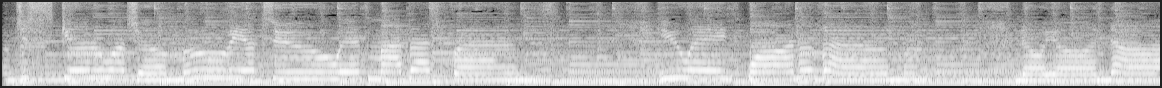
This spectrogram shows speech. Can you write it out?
I'm just gonna watch a movie or two with my best friends. You ain't one of them. No, you're not.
